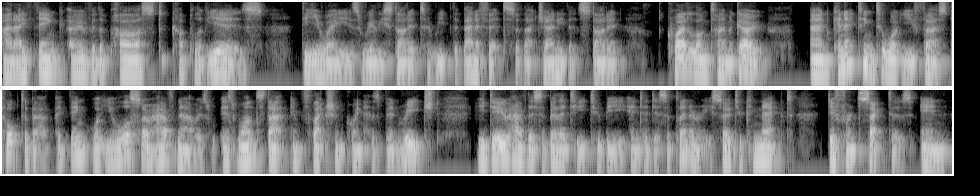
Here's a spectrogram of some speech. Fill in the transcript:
And I think over the past couple of years, the UAE has really started to reap the benefits of that journey that started quite a long time ago. And connecting to what you first talked about, I think what you also have now is, is once that inflection point has been reached, you do have this ability to be interdisciplinary. So to connect different sectors in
